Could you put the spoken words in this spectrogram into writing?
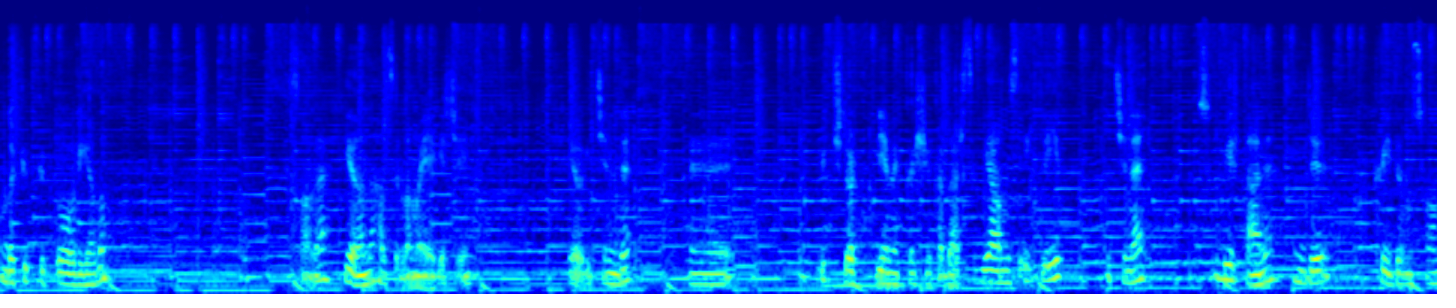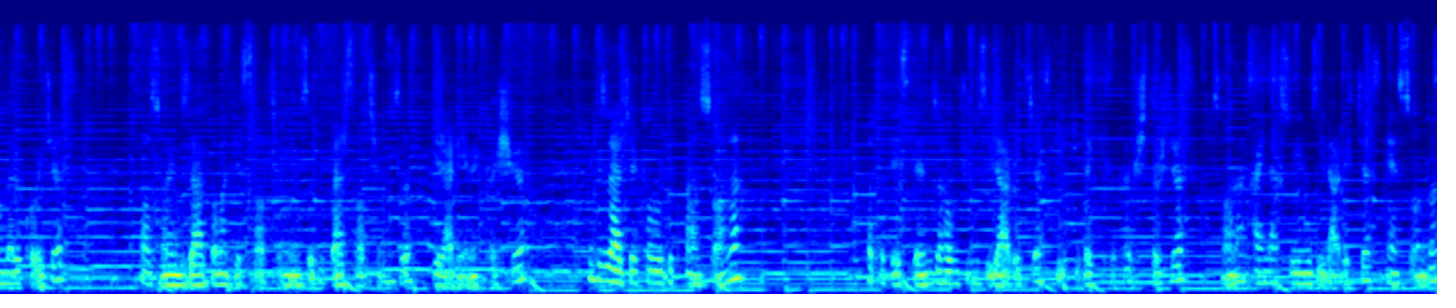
Bunu da küp küp doğrayalım. Sonra yağını hazırlamaya geçeyim. Yağ içinde e, 3-4 yemek kaşığı kadar sıvı yağımızı ekleyip içine bir tane ince kıydığımız soğanları koyacağız. Daha sonra güzel domates salçamızı, biber salçamızı birer yemek kaşığı. Güzelce kavurduktan sonra patateslerimizi, havucumuzu ilave edeceğiz. Bir iki dakika karıştıracağız. Sonra kaynar suyumuzu ilave edeceğiz. En sonunda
